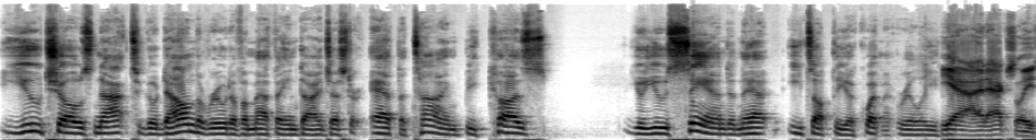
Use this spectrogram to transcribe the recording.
you chose not to go down the route of a methane digester at the time because you use sand and that eats up the equipment really. Yeah, it actually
